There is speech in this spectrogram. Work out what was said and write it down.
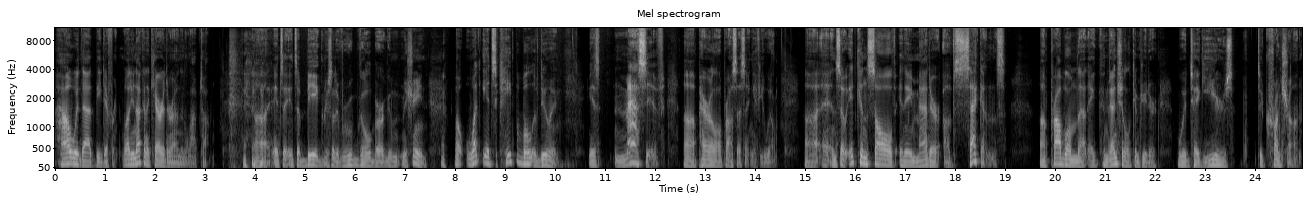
how would that be different? Well, you're not going to carry it around in a laptop. uh, it's a it's a big sort of Rube Goldberg machine, but what it's capable of doing is massive uh, parallel processing, if you will, uh, and so it can solve in a matter of seconds a problem that a conventional computer would take years to crunch on.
